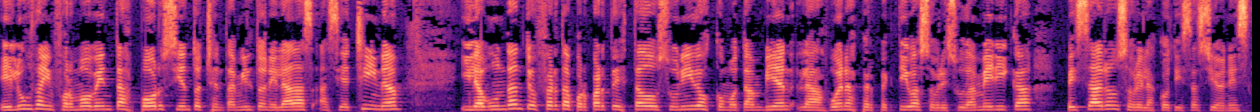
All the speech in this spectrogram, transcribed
El USDA informó ventas por 180.000 toneladas hacia China y la abundante oferta por parte de Estados Unidos, como también las buenas perspectivas sobre Sudamérica, pesaron sobre las cotizaciones.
